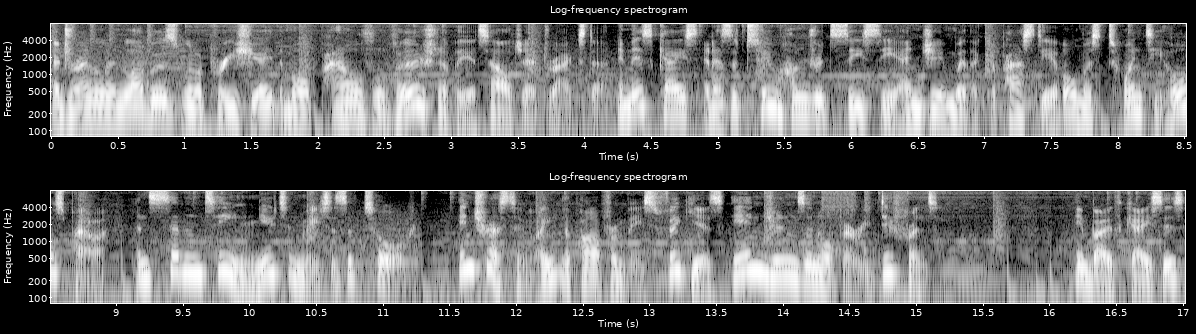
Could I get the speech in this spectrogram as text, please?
Adrenaline lovers will appreciate the more powerful version of the Italjet Dragster. In this case, it has a 200cc engine with a capacity of almost 20 horsepower and 17 newton meters of torque. Interestingly, apart from these figures, the engines are not very different. In both cases,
